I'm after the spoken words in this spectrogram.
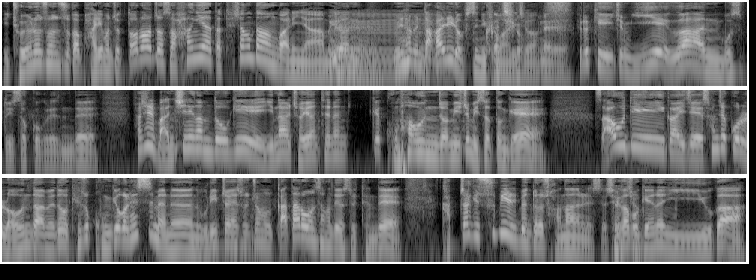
이 조현우 선수가 발이 먼저 떨어져서 항의하다 퇴장당한 거 아니냐. 뭐 이런 네. 왜냐하면 나갈 일이 없으니까 그렇죠. 말이죠. 네. 그렇게 좀 이해 의아한 모습도 있었고 그랬는데 사실 만치니 감독이 이날 저희한테는 꽤 고마운 점이 좀 있었던 게 사우디가 이제 선제골을 넣은 다음에도 계속 공격을 했으면은 우리 입장에서는 좀 까다로운 상대였을 텐데 갑자기 수비 일변도로 전환을 했어요. 제가 그렇죠. 보기에는 이 이유가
